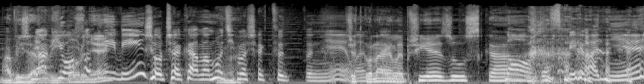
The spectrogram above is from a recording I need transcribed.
A vyzerá Nejaký výborne. osobný víš, očakávam od teba, však to, to nie je Všetko len tak. najlepšie, Zuzka. No, to spievať nie.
